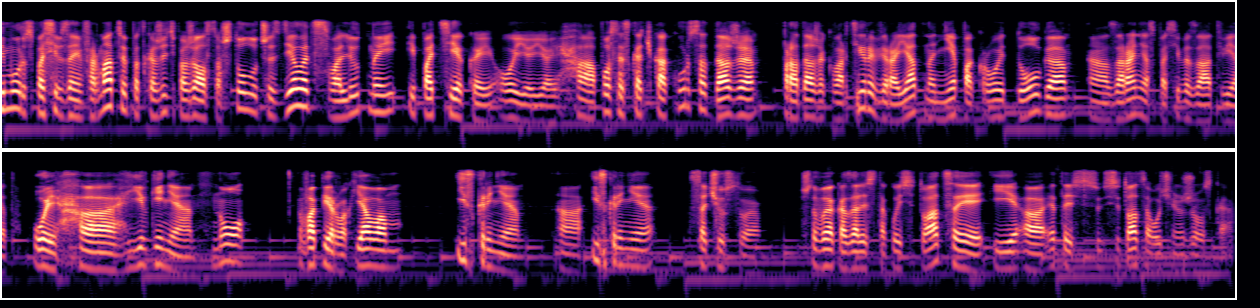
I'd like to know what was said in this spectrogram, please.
Тимур, спасибо за информацию. Подскажите, пожалуйста, что лучше сделать с валютной ипотекой? Ой-ой-ой. А после скачка курса даже продажа квартиры, вероятно, не покроет долго. А, заранее спасибо за ответ. Ой, а, Евгения, ну, во-первых, я вам искренне, а, искренне сочувствую, что вы оказались в такой ситуации, и эта ситуация очень жесткая.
